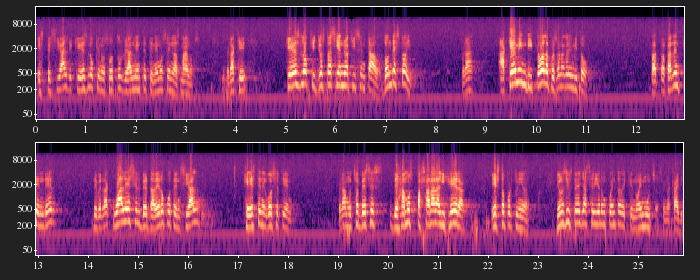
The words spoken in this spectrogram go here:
especial de qué es lo que nosotros realmente tenemos en las manos. ¿Verdad? ¿Qué, qué es lo que yo estoy haciendo aquí sentado? ¿Dónde estoy? ¿Verdad? ¿A qué me invitó la persona que me invitó? Para tratar de entender de verdad cuál es el verdadero potencial que este negocio tiene. ¿Verdad? Muchas veces dejamos pasar a la ligera esta oportunidad. Yo no sé si ustedes ya se dieron cuenta de que no hay muchas en la calle.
